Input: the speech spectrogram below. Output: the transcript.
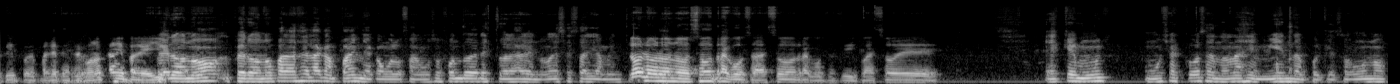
ok, pues para que te reconozcan y para que ellos... Pero no, pero no para hacer la campaña como los famosos fondos electorales, no necesariamente. No, no, no, no, eso es otra cosa, eso es otra cosa, sí, para eso es... Es que mu- muchas cosas no las enmiendan porque son unos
